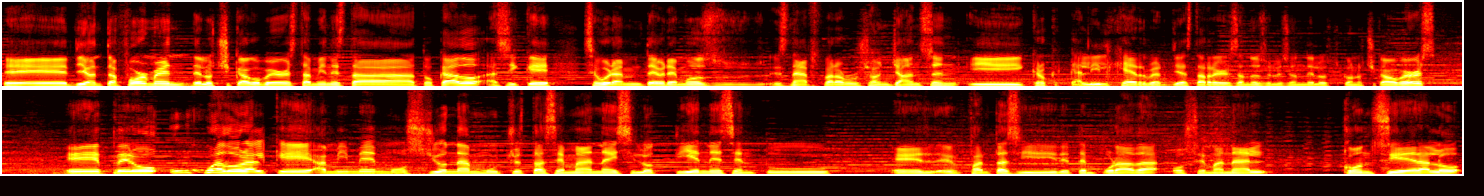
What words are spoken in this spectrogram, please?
Eh, Deonta Foreman de los Chicago Bears también está tocado, así que seguramente veremos snaps para Rushawn Johnson y creo que Khalil Herbert ya está regresando de su lesión de los, con los Chicago Bears. Eh, pero un jugador al que a mí me emociona mucho esta semana y si lo tienes en tu eh, eh, fantasy de temporada o semanal, considéralo,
